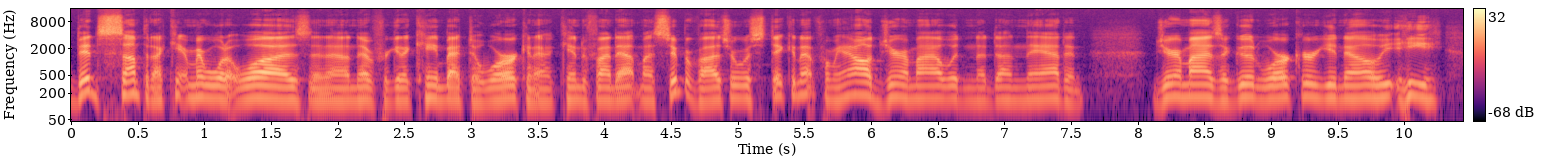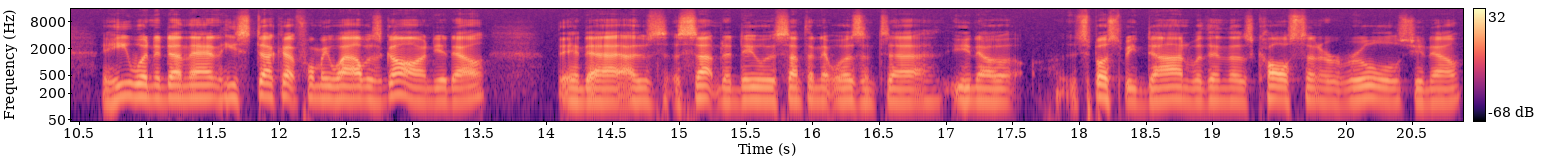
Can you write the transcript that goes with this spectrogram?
did something. I can't remember what it was, and I'll never forget. I came back to work, and I came to find out my supervisor was sticking up for me. Oh, Jeremiah wouldn't have done that, and Jeremiah's a good worker. You know, he he wouldn't have done that. And he stuck up for me while I was gone. You know, and uh, it was something to do with something that wasn't, uh, you know, supposed to be done within those call center rules. You know,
